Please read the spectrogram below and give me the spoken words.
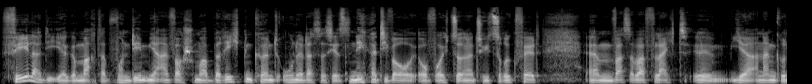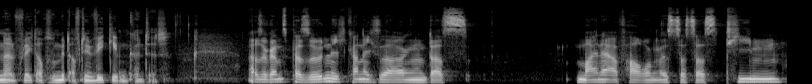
Fehler, die ihr gemacht habt, von dem ihr einfach schon mal berichten könnt, ohne dass das jetzt negativ auf euch natürlich zurückfällt, ähm, was aber vielleicht äh, ihr anderen Gründern vielleicht auch so mit auf den Weg geben könntet? Also ganz persönlich kann ich sagen, dass meine Erfahrung ist, dass das Team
